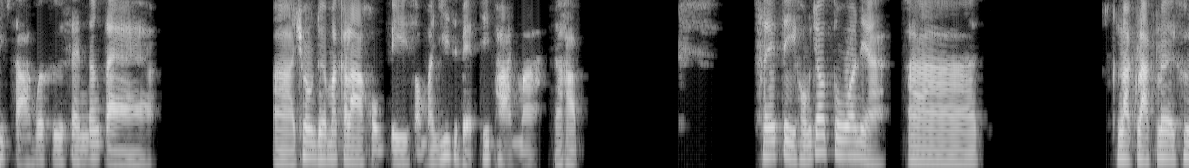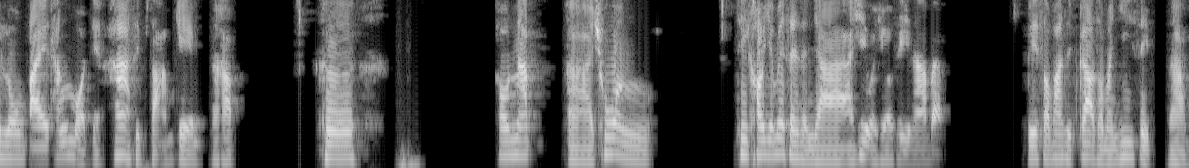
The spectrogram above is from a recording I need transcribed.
2023 ก็คือเซ็นตั้งแต่ช่วงเดือนมกราคมปี 2021 ที่ผ่านมานะครับสถิติของเจ้าตัวเนี่ยหลักๆเลยคือลงไปทั้งหมดเนี่ย53เกมนะครับ คือเขานับช่วงที่เขายังไม่เซ็นสัญญาอาชีพกับเชลซีนะแบบ ปี2019-2020นะครับ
